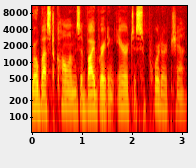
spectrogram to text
robust columns of vibrating air to support our chant.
